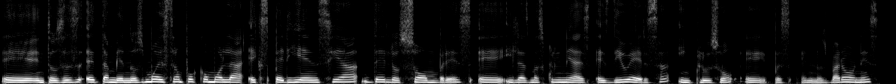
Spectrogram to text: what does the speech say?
eh, entonces eh, también nos muestra un poco como la experiencia de los hombres eh, y las masculinidades es diversa, incluso pues en los varones,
